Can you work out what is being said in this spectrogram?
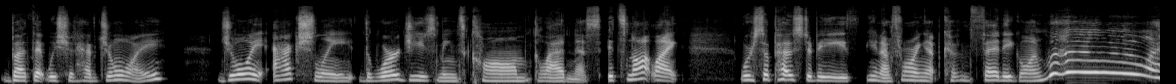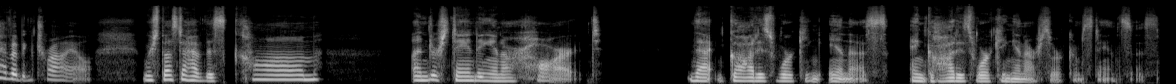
but that we should have joy. Joy, actually, the word used means calm, gladness. It's not like we're supposed to be, you know, throwing up confetti going, woohoo! I have a big trial. We're supposed to have this calm understanding in our heart that God is working in us and God is working in our circumstances.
